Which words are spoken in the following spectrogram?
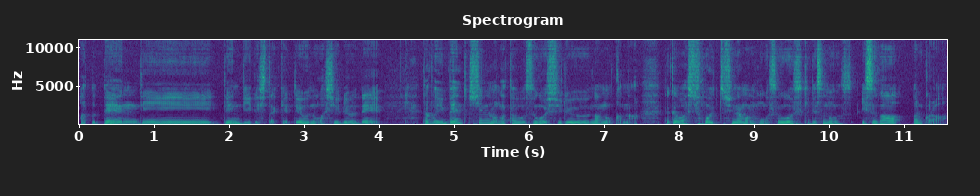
あとデンディ、デンディでしたっけ？っていうのが主流で、多分イベントシネマが多分すごい主流なのかな。だけどホイッツシネマの方がすごい好きで、その椅子があるからっ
